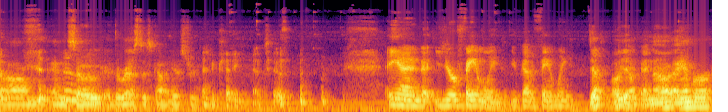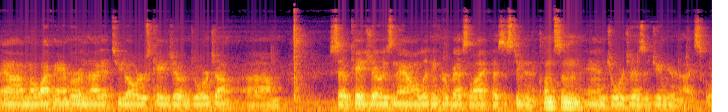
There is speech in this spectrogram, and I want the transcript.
Um, and so the rest is kind of history. Okay, and your family, you've got a family? Yeah. Oh, yeah. Okay. No, Amber, uh, my wife Amber, and I got two daughters, Katie Jo and Georgia. Um, so Katie Jo is now living her best life as a student at Clemson, and Georgia is a junior in high school.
